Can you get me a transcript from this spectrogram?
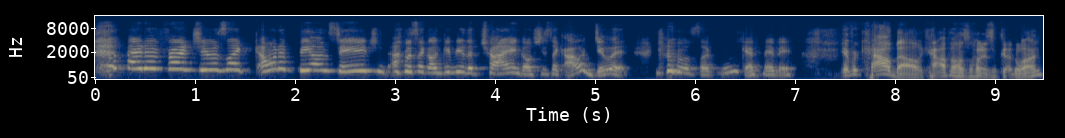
had a friend. She was like, "I want to be on stage." I was like, "I'll give you the triangle." She's like, "I would do it." I was like, "Okay, maybe." Give her cowbell. Cowbell's always a good one.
